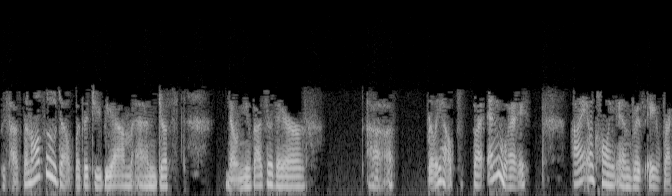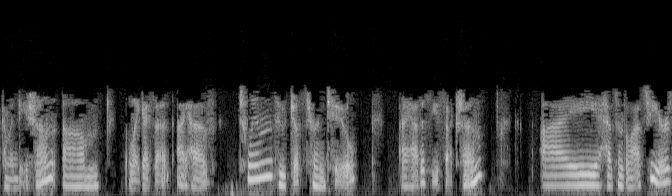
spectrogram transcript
whose husband also dealt with a GBM and just knowing you guys are there, uh, really helps. But anyway, I am calling in with a recommendation. Um, like I said, I have twins who just turned two. I had a C-section. I have spent the last two years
